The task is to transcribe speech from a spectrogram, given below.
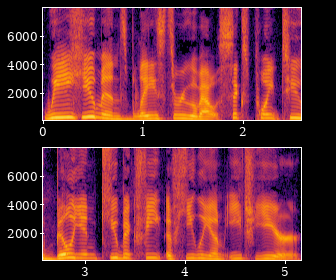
We humans blaze through about 6.2 billion cubic feet of helium each year,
